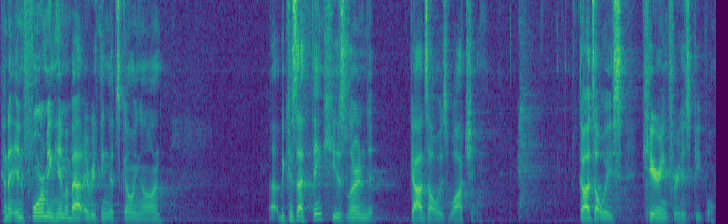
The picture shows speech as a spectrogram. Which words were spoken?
kind of informing him about everything that's going on. Uh, because I think he has learned that God's always watching, God's always caring for his people.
